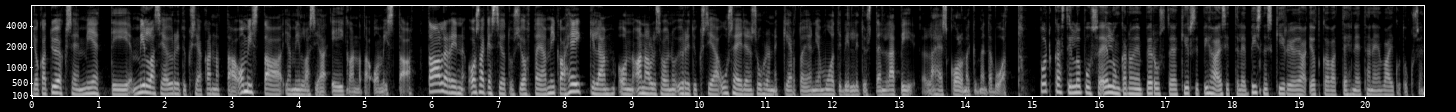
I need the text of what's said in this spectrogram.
joka työkseen miettii, millaisia yrityksiä kannattaa omistaa ja millaisia ei kannata omistaa. Taalerin osakesijoitusjohtaja Mika Heikkilä on analysoinut yrityksiä useiden suhdannekiertojen ja muotivillitysten läpi lähes 30 vuotta. Podcastin lopussa Ellunkanojen perustaja Kirsi Piha esittelee bisneskirjoja, jotka ovat tehneet häneen vaikutuksen.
